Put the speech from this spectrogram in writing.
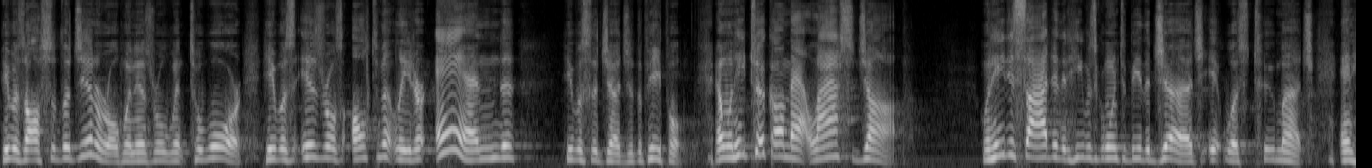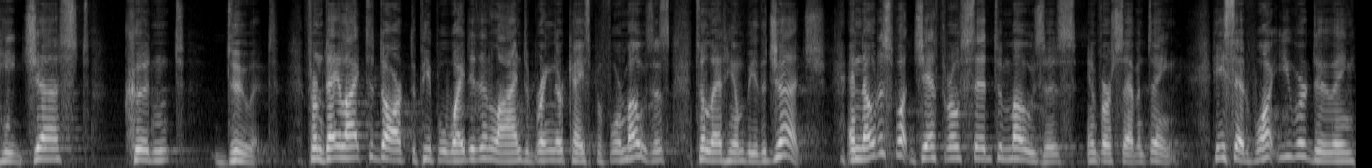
He was also the general when Israel went to war. He was Israel's ultimate leader and he was the judge of the people. And when he took on that last job, when he decided that he was going to be the judge, it was too much. And he just couldn't do it. From daylight to dark, the people waited in line to bring their case before Moses to let him be the judge. And notice what Jethro said to Moses in verse 17. He said, what you are doing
